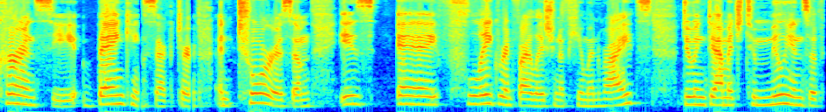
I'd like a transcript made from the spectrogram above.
currency, banking sector, and tourism is a flagrant violation of human rights, doing damage to millions of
